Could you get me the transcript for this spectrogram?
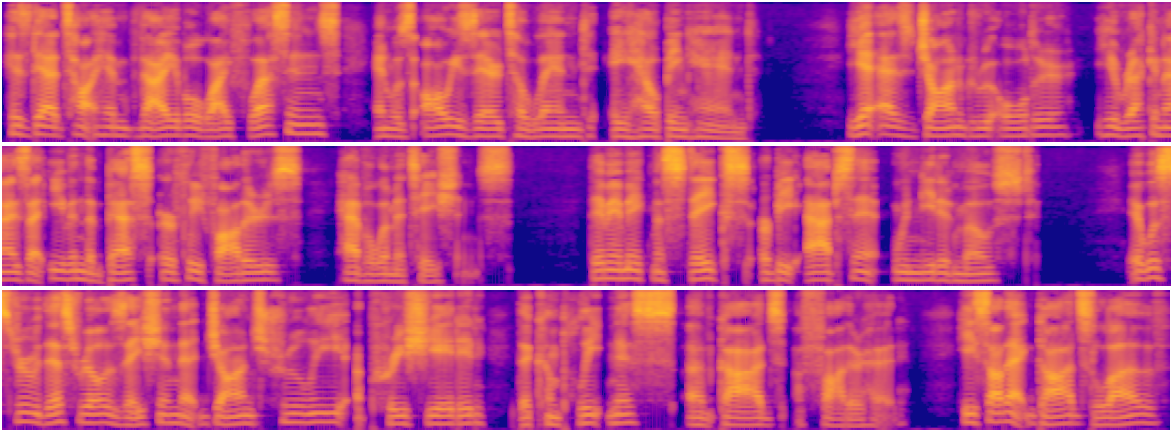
His dad taught him valuable life lessons and was always there to lend a helping hand. Yet, as John grew older, he recognized that even the best earthly fathers have limitations. They may make mistakes or be absent when needed most. It was through this realization that John truly appreciated the completeness of God's fatherhood. He saw that God's love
